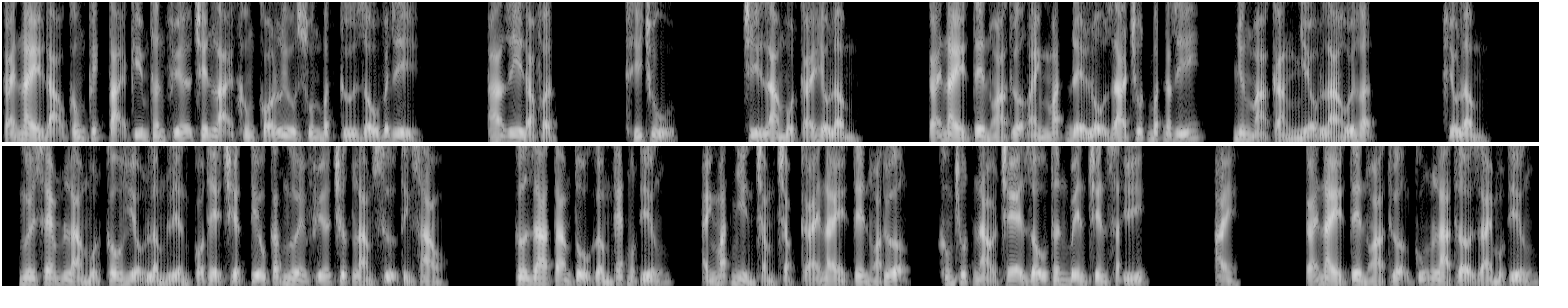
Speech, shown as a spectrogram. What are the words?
cái này đạo công kích tại kim thân phía trên lại không có lưu xuống bất cứ dấu vết gì. A di đà phật. Thí chủ, chỉ là một cái hiểu lầm cái này tên hòa thượng ánh mắt để lộ ra chút bất đắc dĩ, nhưng mà càng nhiều là hối hận. Hiểu lầm. Ngươi xem là một câu hiểu lầm liền có thể triệt tiêu các ngươi phía trước làm sự tình sao? Cơ gia tam tổ gầm thét một tiếng, ánh mắt nhìn chằm chặp cái này tên hòa thượng, không chút nào che giấu thân bên trên sắc ý. Ai? Cái này tên hòa thượng cũng là thở dài một tiếng,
